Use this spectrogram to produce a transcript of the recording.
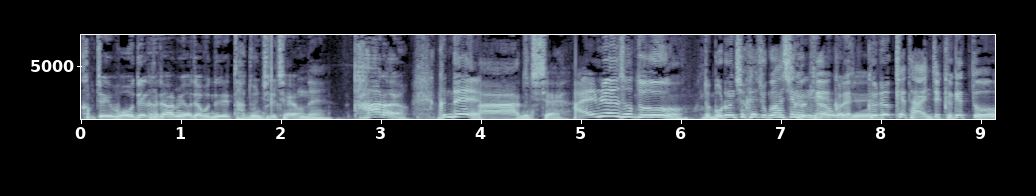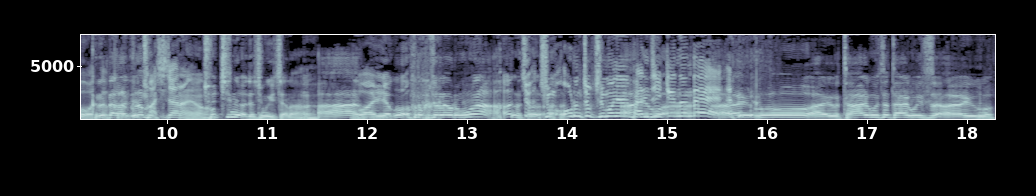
갑자기 뭐 어딜 가자 하면 여자분들이 다 눈치를 채요. 네. 다 알아요. 근데 아, 눈치채. 알면서도 또 모른 척 해주고 하시는 그렇게 게 하는 그래, 거지. 그렇게 다 이제 그게 또 어떤 그런, 그런 초- 맛이잖아요. 초치는 여자친구 있잖아. 아, 뭐 하려고? 프로포즈 하려고 그러는구나. 어, 저- 주- 오른쪽 주머니에 반지 아이고, 있겠는데. 아이고, 아이고, 다 알고 있어, 다 알고 있어. 아이고.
